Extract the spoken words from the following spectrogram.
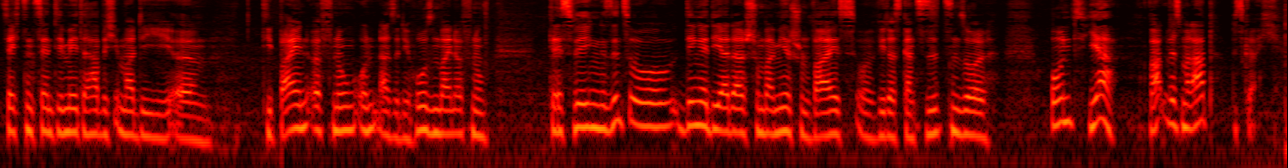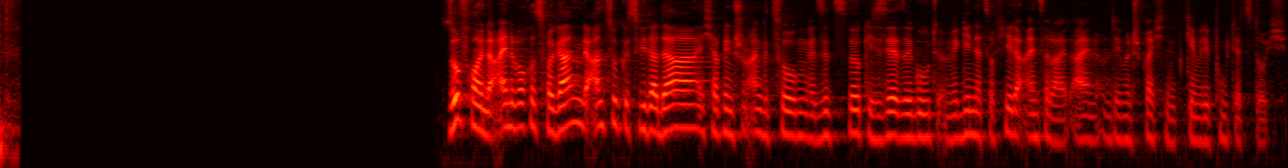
16 Zentimeter habe ich immer die, ähm, die Beinöffnung unten, also die Hosenbeinöffnung. Deswegen sind so Dinge, die er da schon bei mir schon weiß, wie das Ganze sitzen soll. Und ja, warten wir es mal ab. Bis gleich. So Freunde, eine Woche ist vergangen, der Anzug ist wieder da, ich habe ihn schon angezogen, er sitzt wirklich sehr, sehr gut und wir gehen jetzt auf jede Einzelheit ein und dementsprechend gehen wir die Punkte jetzt durch.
